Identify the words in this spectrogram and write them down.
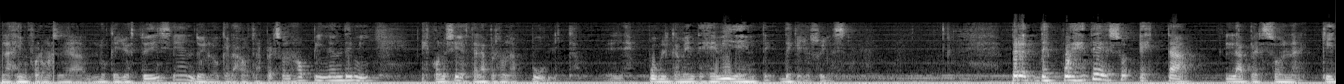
las informaciones, o sea, lo que yo estoy diciendo y lo que las otras personas opinan de mí es conocido. Esta es la persona pública. públicamente es evidente de que yo soy así. Pero después de eso está la persona que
